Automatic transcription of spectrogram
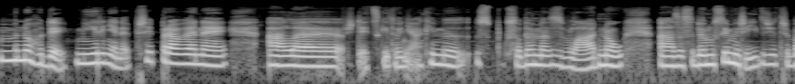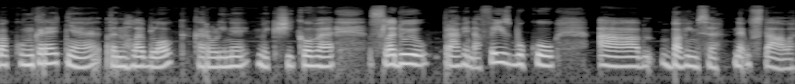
mnohdy mírně nepřipraveny, ale vždycky to nějakým způsobem zvládnou. A za sebe musím říct, že třeba konkrétně tenhle blog Karolíny Mikšíkové sleduju právě na Facebooku a bavím se neustále.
